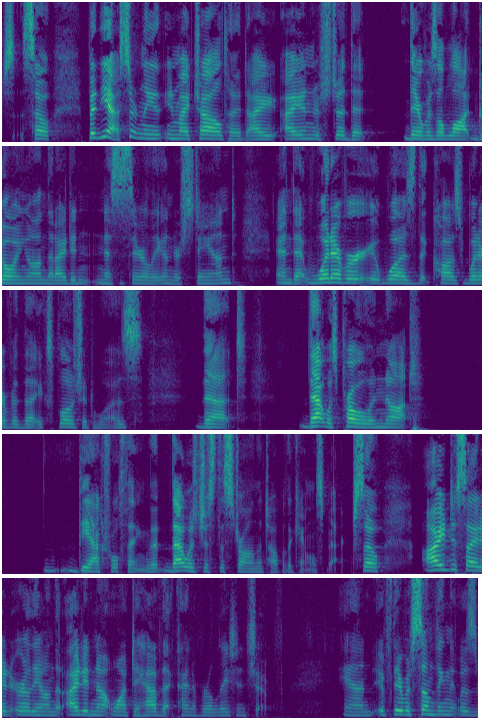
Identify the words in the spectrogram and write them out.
so. But yeah, certainly in my childhood, I I understood that there was a lot going on that I didn't necessarily understand, and that whatever it was that caused whatever the explosion was, that that was probably not the actual thing. That that was just the straw on the top of the camel's back. So I decided early on that I did not want to have that kind of relationship. And if there was something that was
